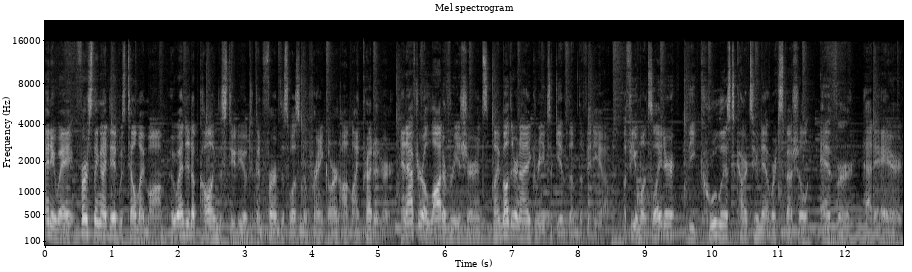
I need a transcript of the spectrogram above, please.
Anyway, first thing I did was tell my mom, who ended up calling the studio to confirm this wasn't a prank or an online predator. And after a lot of reassurance, my mother and I agreed to give them the video. A few months later, the coolest Cartoon Network special ever had aired.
